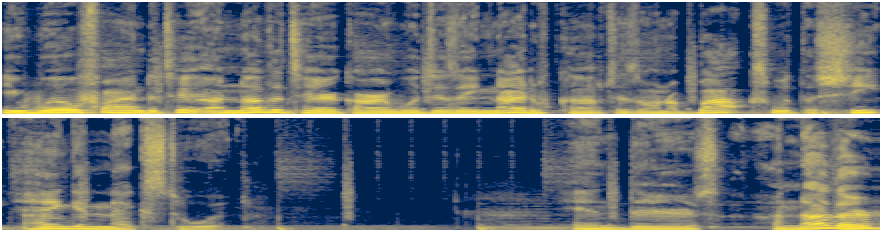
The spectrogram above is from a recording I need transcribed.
you will find another tarot card, which is a Knight of Cups, is on a box with a sheet hanging next to it. And there's another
